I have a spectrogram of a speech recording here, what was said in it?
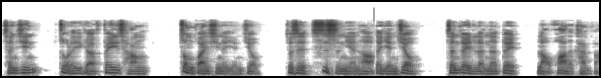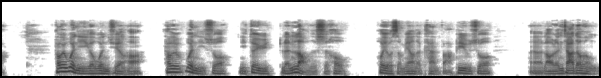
曾经做了一个非常。纵贯性的研究，就是四十年哈的研究，针对人呢对老化的看法。他会问你一个问卷哈，他会问你说，你对于人老的时候会有什么样的看法？譬如说，呃，老人家都很无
